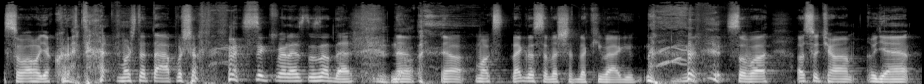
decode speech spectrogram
szóval, hogy akkor a tá- most a táposoknak veszük fel ezt az adást? Nem. Ja, ja Max, legrosszabb esetben kivágjuk. szóval az, hogyha ugye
